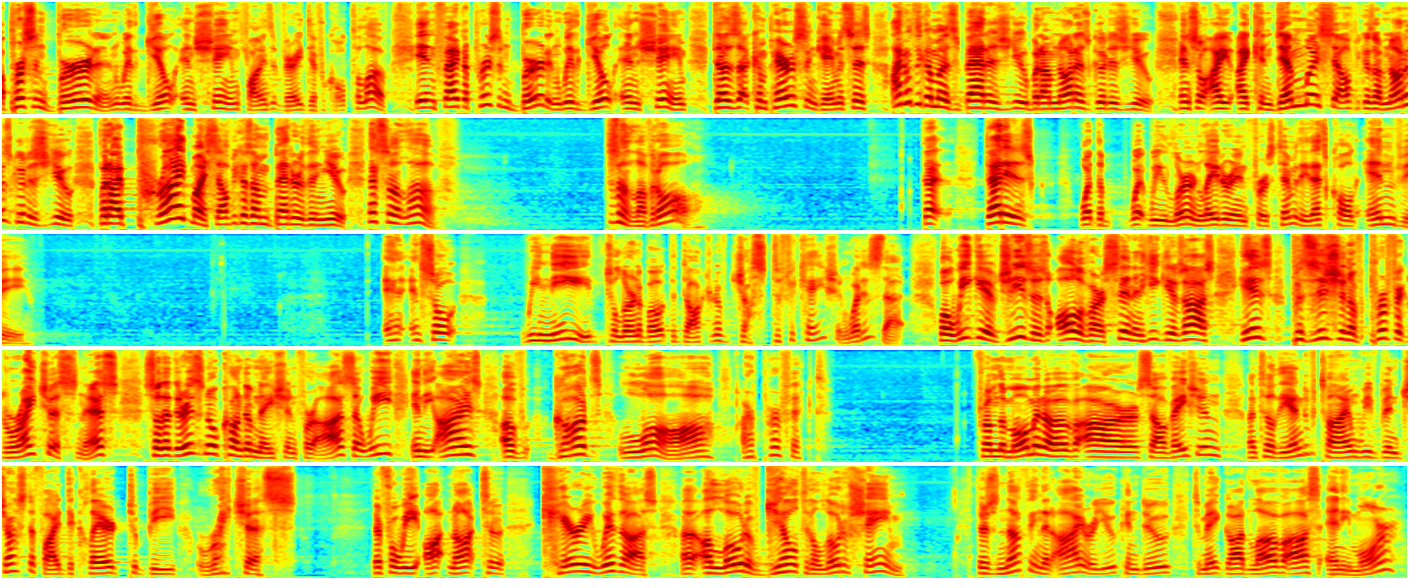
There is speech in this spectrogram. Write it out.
A person burdened with guilt and shame finds it very difficult to love. In fact, a person burdened with guilt and shame does a comparison game and says, I don't think I'm as bad as you, but I'm not as good as you. And so I, I condemn myself because I'm not as good as you, but I pride myself because I'm better than you. That's not love. That's not love at all. That, that is what, the, what we learn later in 1 Timothy. That's called envy. And, and so we need to learn about the doctrine of justification. What is that? Well, we give Jesus all of our sin, and he gives us his position of perfect righteousness so that there is no condemnation for us, that we, in the eyes of God's law, are perfect. From the moment of our salvation until the end of time, we've been justified, declared to be righteous. Therefore, we ought not to carry with us a, a, load of guilt and a load of shame. There's nothing that I or you can do to make God love us anymore.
